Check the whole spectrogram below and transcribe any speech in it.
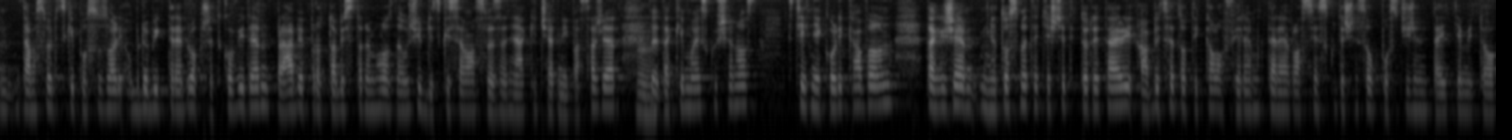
um, tam jsme vždycky posuzovali období, které bylo před covidem, právě proto, aby se to nemohlo zneužít. Vždycky se vám sveze nějaký černý pasažer, hmm. to je taky moje zkušenost z těch několika vln. Takže to jsme teď ještě tyto detaily, aby se to týkalo firm, které vlastně skutečně jsou postiženy tady těmito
